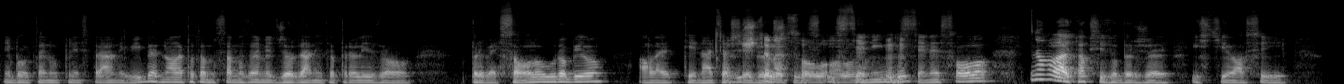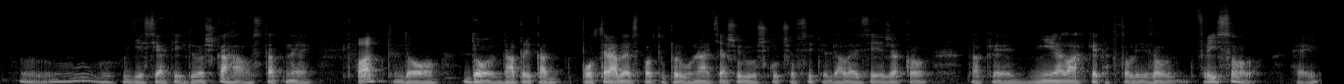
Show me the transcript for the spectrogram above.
nebol ten úplne správny výber. No ale potom samozrejme Giordani to preliezol, prvé solo urobil, ale tie najťažšie dĺžky solo, s ale- isteným, Mhm. istené solo. No ale aj tak si zober, že istil asi uh, v desiatých dĺžkach a ostatné Fakt? do, do napríklad po travers, po tú prvú najťažšiu dĺžku, čo si teda lezieš ako také nie ľahké, tak to liezol free solo. Hej.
